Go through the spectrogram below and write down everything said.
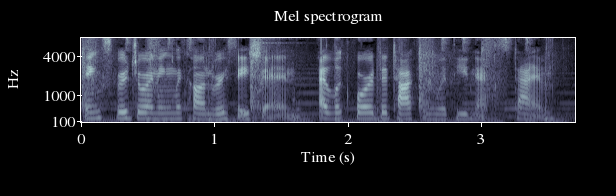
Thanks for joining the conversation. I look forward to talking with you next time.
